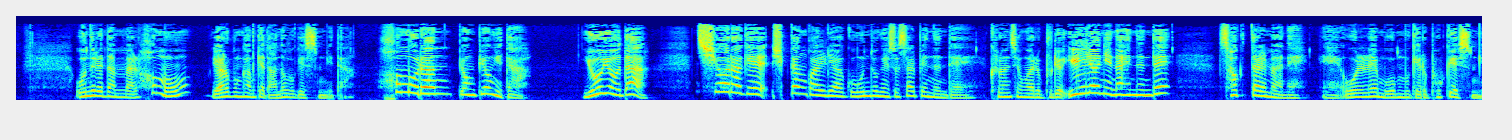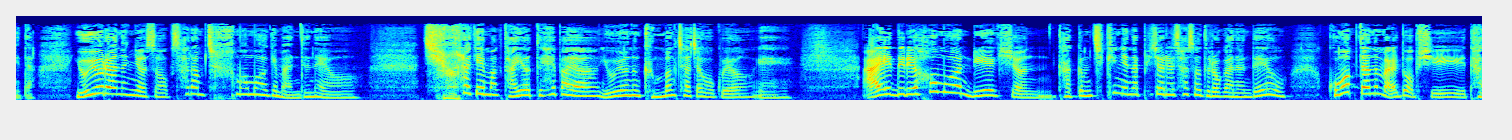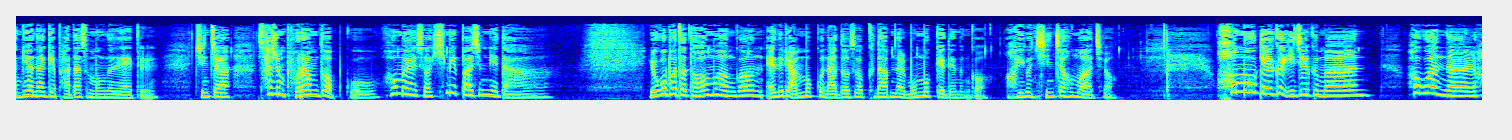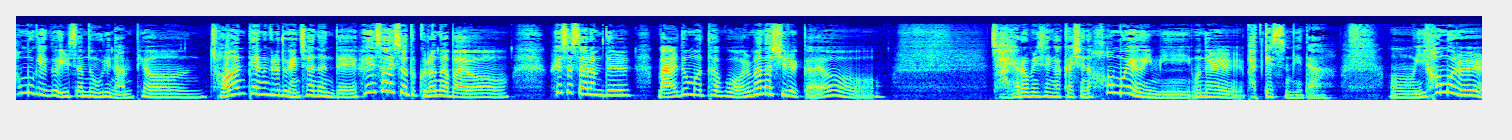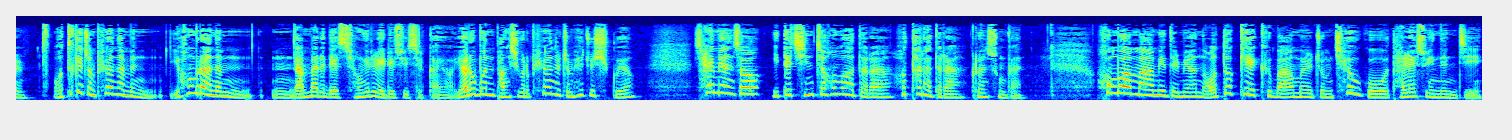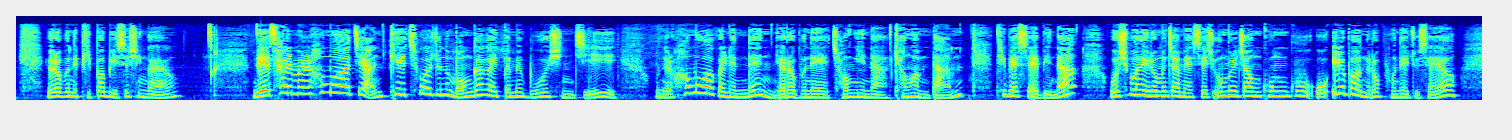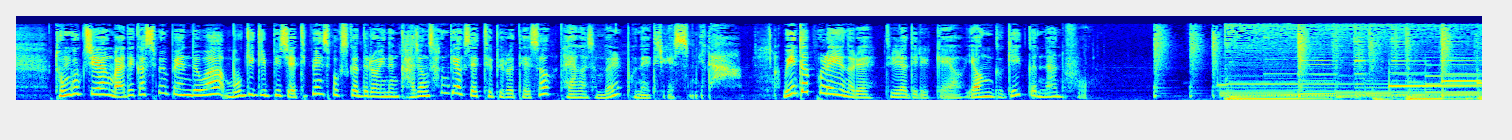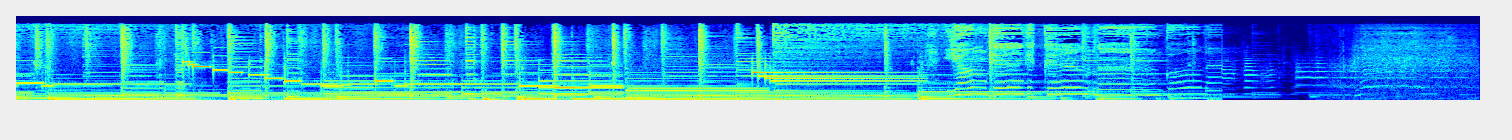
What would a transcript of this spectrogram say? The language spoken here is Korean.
오늘의 단말 허무 여러분과 함께 나눠보겠습니다. 허무란 뿅뿅이다. 요요다. 치열하게 식단 관리하고 운동해서 쌀 뺐는데 그런 생활을 무려 1년이나 했는데 석 달 만에 예, 원래 몸무게로 복귀했습니다. 요요라는 녀석 사람 참 허무하게 만드네요. 치열하게 막 다이어트 해봐야 요요는 금방 찾아오고요. 예. 아이들의 허무한 리액션, 가끔 치킨이나 피자를 사서 들어가는데요. 고맙다는 말도 없이 당연하게 받아서 먹는 애들. 진짜 사준 보람도 없고 허무해서 힘이 빠집니다. 요거보다 더 허무한 건 애들이 안 먹고 놔둬서 그 다음날 못 먹게 되는 거. 아, 이건 진짜 허무하죠. 허무 개그 이제 그만. 허구한 날 허무 개그 일삼는 우리 남편. 저한테는 그래도 괜찮은데 회사에서도 그러나 봐요. 회사 사람들 말도 못하고 얼마나 싫을까요? 자, 여러분이 생각하시는 허무의 의미 오늘 받겠습니다. 어, 이 허무를 어떻게 좀 표현하면 이 허무라는 낱말에 대해서 정의를 내릴 수 있을까요? 여러분 방식으로 표현을 좀 해주시고요. 살면서 이때 진짜 허무하더라, 허탈하더라 그런 순간. 허무한 마음이 들면 어떻게 그 마음을 좀 채우고 달랠 수 있는지 여러분의 비법이 있으신가요? 내 삶을 허무하지 않게 채워주는 뭔가가 있다면 무엇인지 오늘 허무와 관련된 여러분의 정의나 경험담 TBS 앱이나 50원의 1호 문자 메시지 우물정 0951번으로 보내주세요. 동국지향 마데카 스뮴밴드와 모기 기피 제티펜스 박스가 들어있는 가정 상비약 세트 비롯해서 다양한 선물 보내드리겠습니다. 윈터플레이의 노래 들려드릴게요. 연극이 끝난 후.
